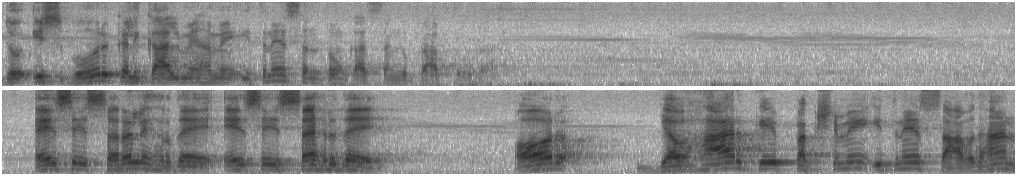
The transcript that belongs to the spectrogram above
जो इस घोर कलिकाल में हमें इतने संतों का संग प्राप्त हो रहा है ऐसे सरल हृदय, ऐसे सहृदय और व्यवहार के पक्ष में इतने सावधान,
